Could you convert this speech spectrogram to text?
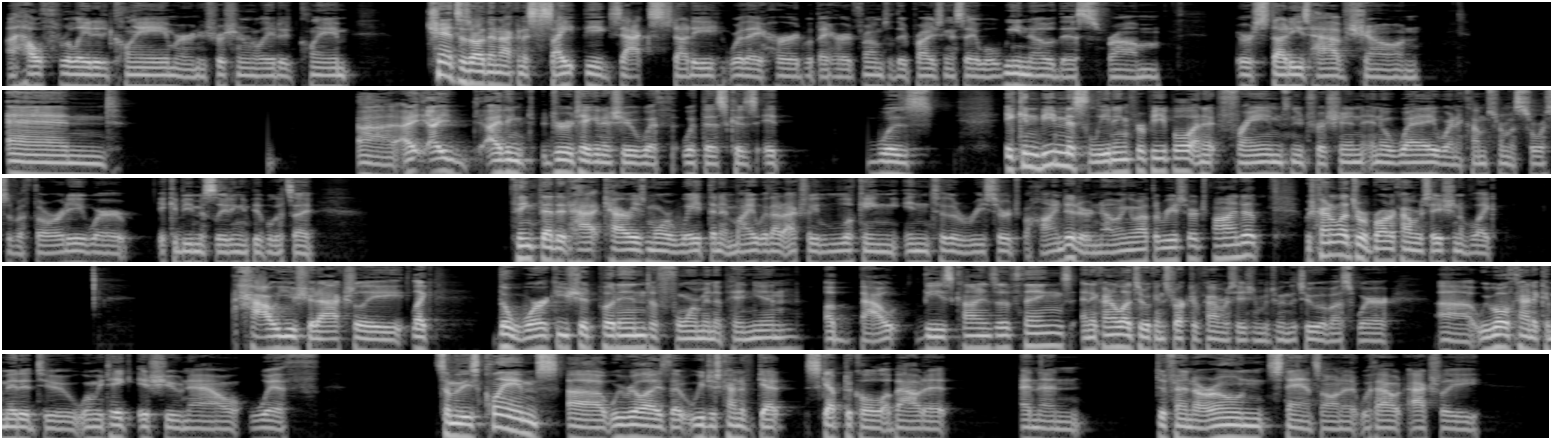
a health related claim or a nutrition related claim, chances are they're not going to cite the exact study where they heard what they heard from. So they're probably just going to say, well, we know this from, or studies have shown. And uh, I, I I think Drew taking issue with with this because it was it can be misleading for people and it frames nutrition in a way when it comes from a source of authority where it could be misleading and people could say think that it ha- carries more weight than it might without actually looking into the research behind it or knowing about the research behind it which kind of led to a broader conversation of like how you should actually like the work you should put in to form an opinion about these kinds of things. And it kind of led to a constructive conversation between the two of us where uh, we both kind of committed to when we take issue now with some of these claims, uh, we realize that we just kind of get skeptical about it and then defend our own stance on it without actually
